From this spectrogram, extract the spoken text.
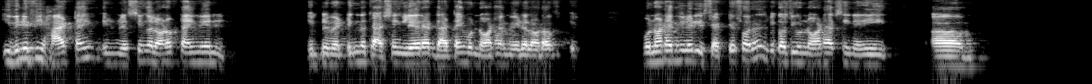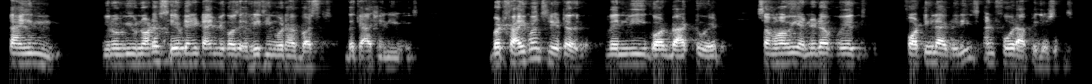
even if we had time, investing a lot of time in implementing the caching layer at that time would not have made a lot of would not have been very effective for us because you would not have seen any um, time. You know, we would not have saved any time because everything would have bust the cache anyways. But five months later, when we got back to it, somehow we ended up with 40 libraries and four applications,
